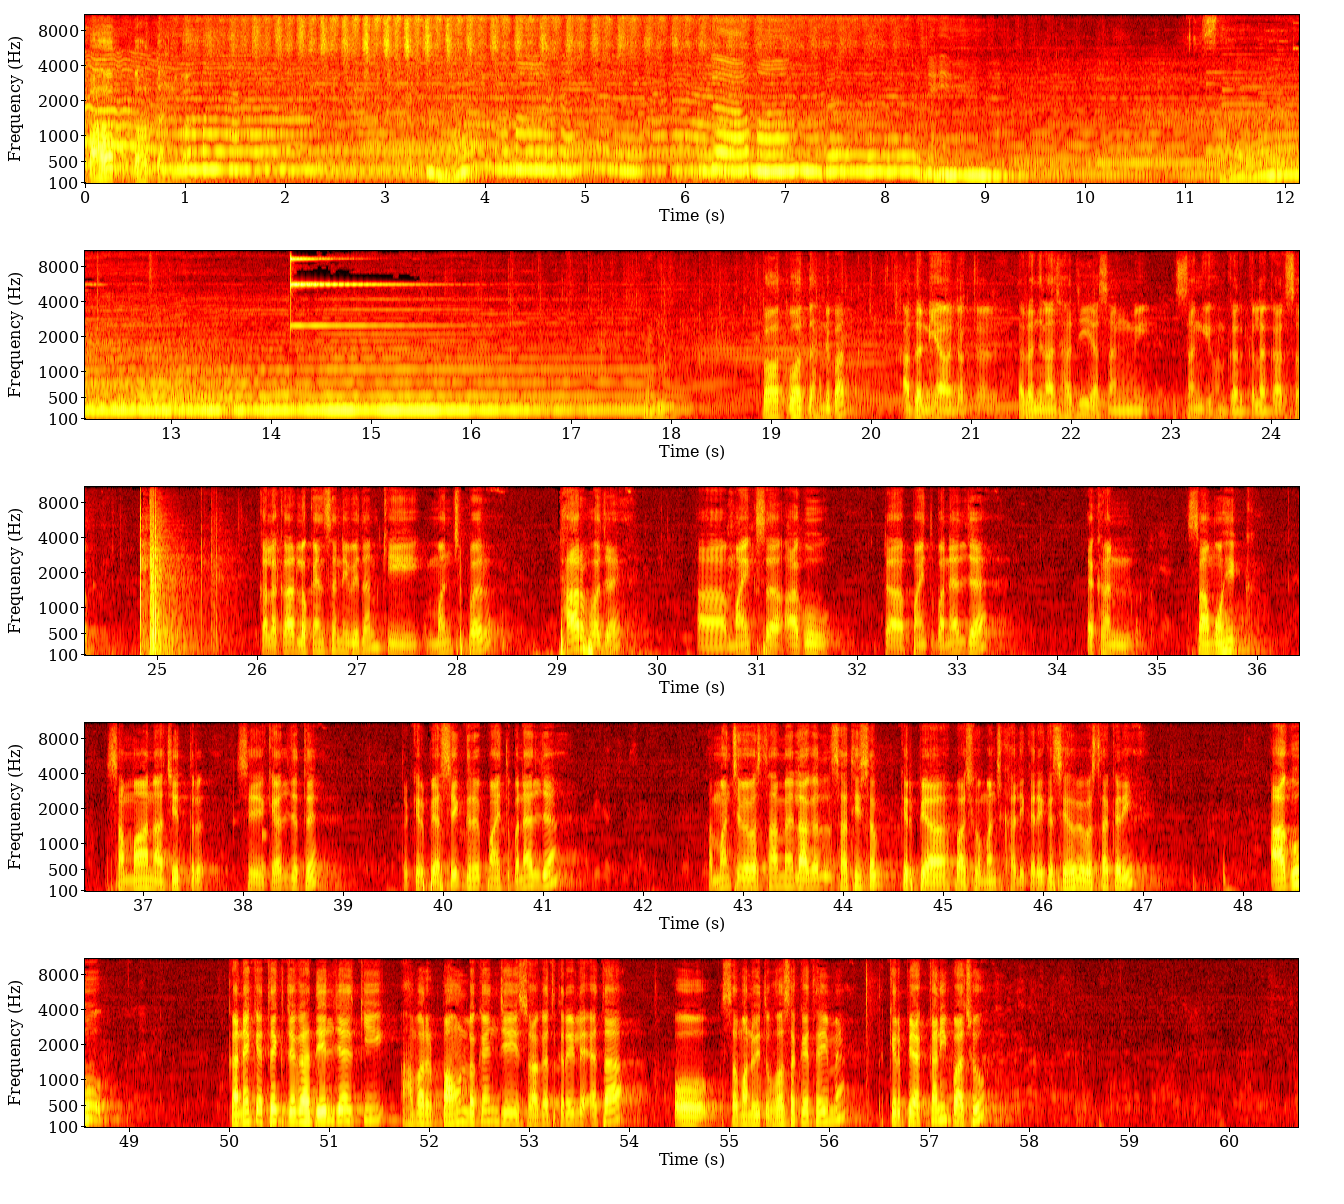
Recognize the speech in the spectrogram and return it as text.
बहुत बहुत धन्यवाद। बहुत बहुत धन्यवाद। आदरणीय डॉक्टर रंजना झा जी, या संगी संगी हर कलाकार सब। कलाकार लोकेशन निवेदन कि मंच पर ठार हो जाए। आ, माइक से आगू एकटा पाँति बनायल जाय एखन सामूहिक सम्मान आ चित्र से कयल जेतै। तऽ कृपया शीघ्र पाँति बनायल आ, मंच व्यवस्था में लागल साथी सब, कृपया पाछू मंच खाली करे के व्यवस्था करी। आगू कनेक एतेक जगह देल जाय कि हमर पाहुन लोकनि जे स्वागत करै एता, ओ समन्वित भऽ सकैत एहिमे। तऽ कृपया कनि पाछू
